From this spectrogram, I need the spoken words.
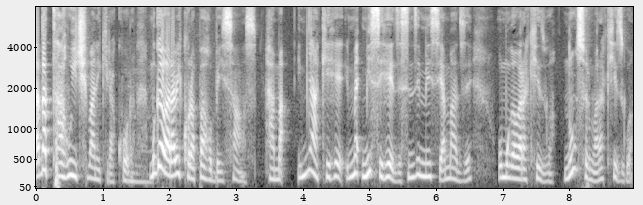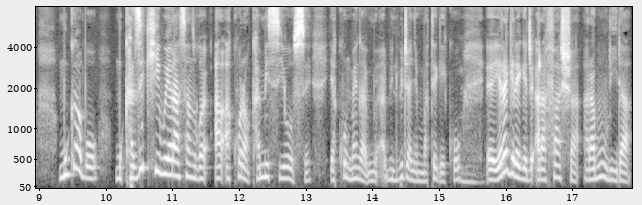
adatahuye icyo imana kirakora mugabo arabikora pa obeyisanse hama imyaka iminsi iheze sinzi iminsi yamaze umugabo arakizwa. Nonsoroma arakizwa mugabo mu kazi kiwe yari asanzwe akora ka minsi yose umenga ibintu bijyanye mu mategeko. Eh, yaragerageje arafasha araburira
